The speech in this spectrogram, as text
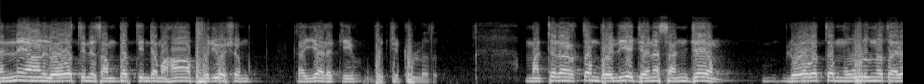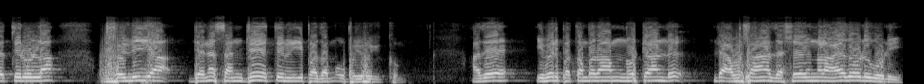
തന്നെയാണ് ലോകത്തിന്റെ സമ്പത്തിന്റെ മഹാഭൂരിപക്ഷം കൈയടക്കി വെച്ചിട്ടുള്ളത്. മറ്റൊരർത്ഥം വലിയ ജനസഞ്ചയം ലോകത്തെ മൂടുന്ന തരത്തിലുള്ള വലിയ ജനസഞ്ചയത്തിന് ഈ പദം ഉപയോഗിക്കും. അത് ഇവർ പത്തൊമ്പതാം നൂറ്റാണ്ടിന്റെ അവസാന ദശകങ്ങളായതോടുകൂടി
